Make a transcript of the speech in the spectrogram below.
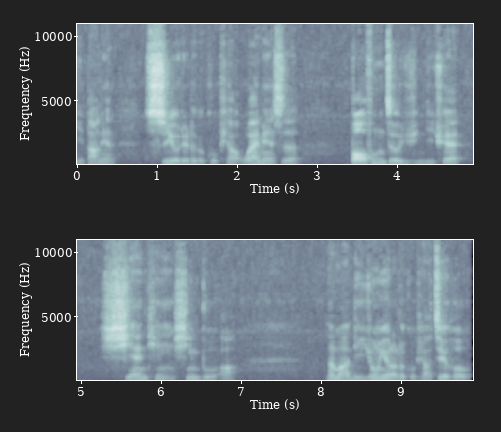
你当年。持有的那个股票，外面是暴风骤雨，你却闲庭信步啊。那么你拥有了的股票，最后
